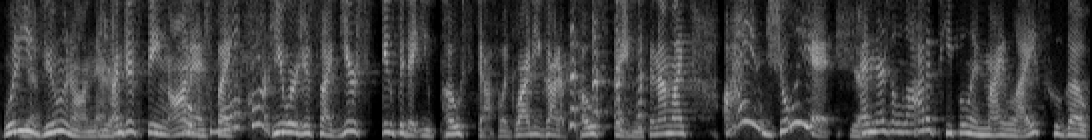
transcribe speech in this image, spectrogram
what are you doing on there i'm just being Oh, honest well, like of course. you were just like you're stupid that you post stuff like why do you gotta post things and i'm like i enjoy it Yeah. And there's a lot of people in my life who go,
